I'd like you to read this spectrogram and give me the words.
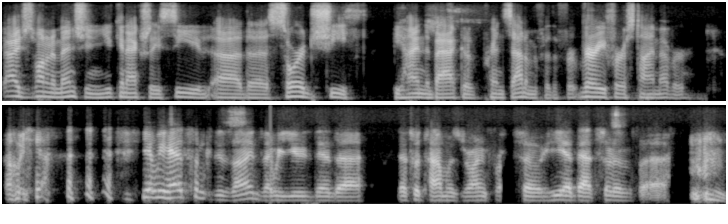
I just wanted to mention you can actually see uh, the sword sheath behind the back of Prince Adam for the fir- very first time ever. Oh yeah, yeah. We had some designs that we used, and uh, that's what Tom was drawing from. So he had that sort of. Uh,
